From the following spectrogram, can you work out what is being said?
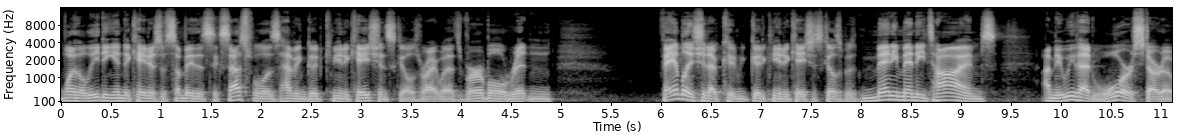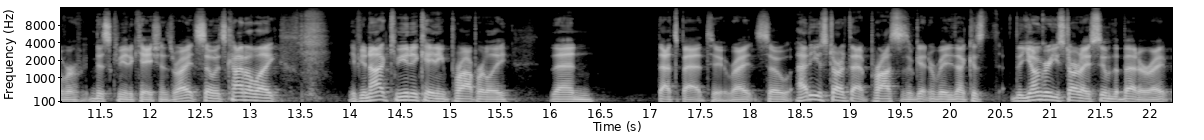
one of the leading indicators of somebody that's successful is having good communication skills. Right, whether it's verbal, written. Families should have good communication skills, but many many times I mean, we've had wars start over miscommunications, right? So it's kind of like if you're not communicating properly, then that's bad too, right? So how do you start that process of getting everybody done? Because the younger you start, I assume, the better, right?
